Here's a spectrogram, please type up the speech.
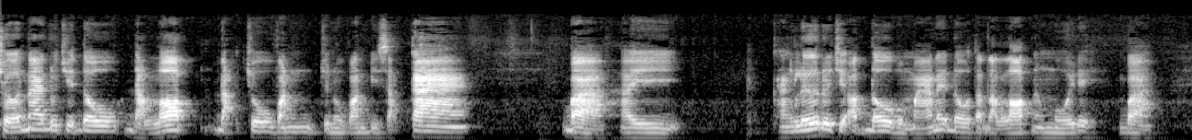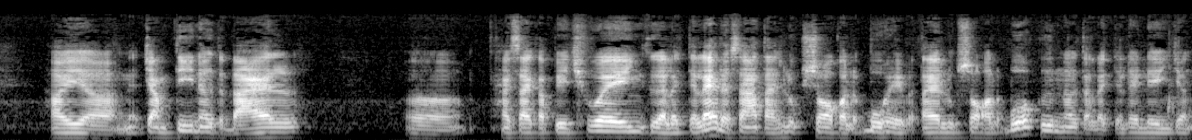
ច្រើនដែរដូចជាដូរ Dalot ដាក់ចូលវ៉ាន់ជំនួសវ៉ាន់ពីសាកាបាទហើយខាងលើដូចជាអត់ដូរប្រហែលទេដូរតែ Dalot នឹងមួយទេបាទ ហើយអ្នកចាំទីនៅដដែលអឺហើយខ្សែកាពីឆ្វេងគឺអាឡិចតេលេសដោយសារតែលោកសក៏លបួសទេតែលោកសអត់លបួសគឺនៅតែអាឡិចតេលេសលេងអញ្ចឹង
